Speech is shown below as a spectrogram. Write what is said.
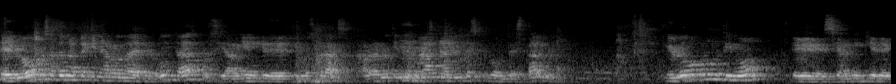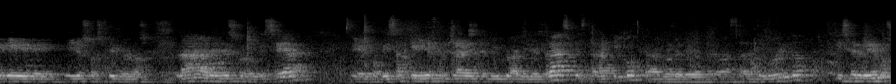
Eh, luego vamos a hacer una pequeña ronda de preguntas, por si alguien quiere decir, ostras, ahora no tiene más narices que contestarme. Y luego, por último, eh, si alguien quiere que ellos os firmen los ejemplares o lo que sea, eh, podéis adquirir ejemplares del libro allí detrás, que estará Kiko, que ahora no le veo, pero va a estar en un momento, y serviremos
